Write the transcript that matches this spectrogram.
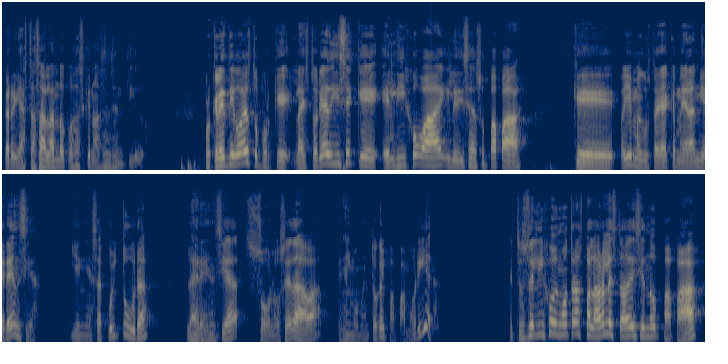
pero ya estás hablando cosas que no hacen sentido. ¿Por qué les digo esto? Porque la historia dice que el hijo va y le dice a su papá que, oye, me gustaría que me dieran mi herencia. Y en esa cultura, la herencia solo se daba en el momento que el papá moría. Entonces el hijo, en otras palabras, le estaba diciendo, papá,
